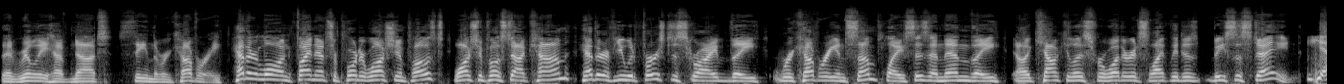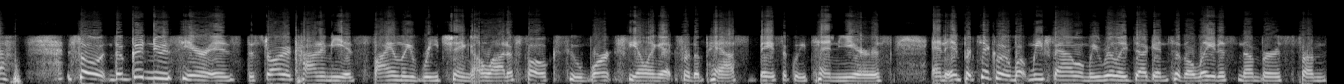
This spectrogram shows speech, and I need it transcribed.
that really have not seen the recovery. Heather Long, finance reporter, Washington Post, WashingtonPost.com. Heather, if you would first describe the recovery in some places and then the uh, calculus for whether it's likely to be sustained. Yeah. So the good news here is the strong economy is finally reaching a lot of folks who weren't feeling it for the past basically 10 years. And in particular, what we found when we really dug into the latest numbers from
